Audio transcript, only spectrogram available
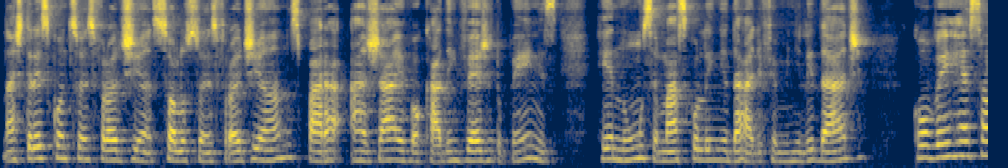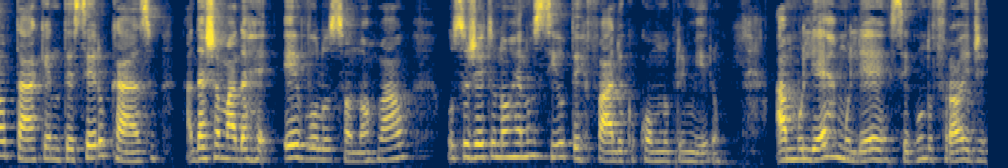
Nas três condições freudianas, soluções freudianas para a já evocada inveja do pênis, renúncia, masculinidade e feminilidade, convém ressaltar que no terceiro caso, a da chamada evolução normal, o sujeito não renuncia o ter fálico como no primeiro. A mulher-mulher, segundo Freud,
